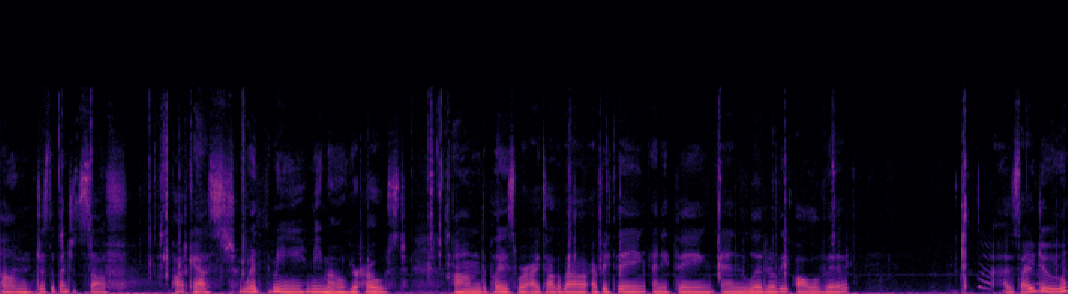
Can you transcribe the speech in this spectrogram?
um, Just a Bunch of Stuff podcast with me, Nemo, your host. Um, the place where I talk about everything, anything, and literally all of it, as I do.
